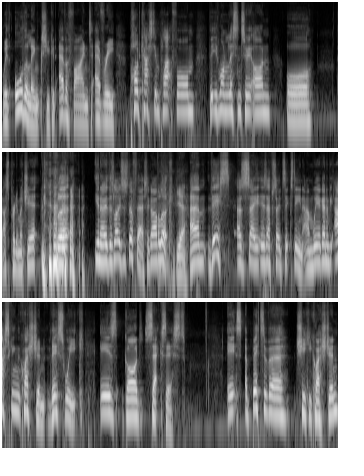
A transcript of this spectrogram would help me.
with all the links you could ever find to every podcasting platform that you'd want to listen to it on, or that's pretty much it. But you know, there's loads of stuff there, so go have a look. Yeah. Um, this, as I say, is episode 16, and we are going to be asking the question this week: Is God sexist? It's a bit of a cheeky question,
